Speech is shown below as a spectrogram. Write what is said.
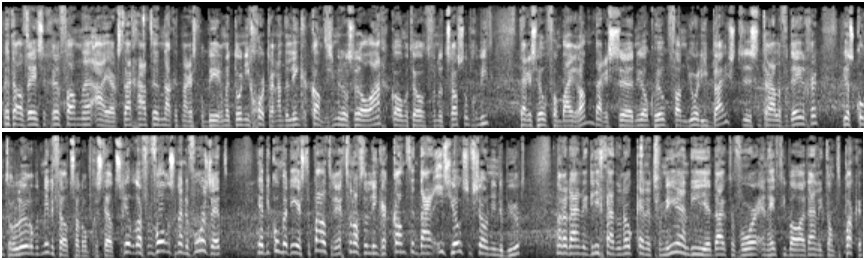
Met de afwezigen van Ajax. Daar gaat Nak het maar eens proberen met Donny Gorter aan de linkerkant. Is inmiddels wel aangekomen ter hoogte van het strafschopgebied. Daar is hulp van Bayram. Daar is nu ook hulp van Jordi Buist, de centrale verdediger. Die als controleur op het middenveld staat opgesteld. Schilder vervolgens met een voorzet. Ja, die komt bij de eerste paal terecht vanaf de linkerkant. En daar is Jozefzoon in de buurt. Maar maar uiteindelijk ligt daar dan ook Kenneth Vermeer. En die uh, duikt ervoor en heeft die bal uiteindelijk dan te pakken.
